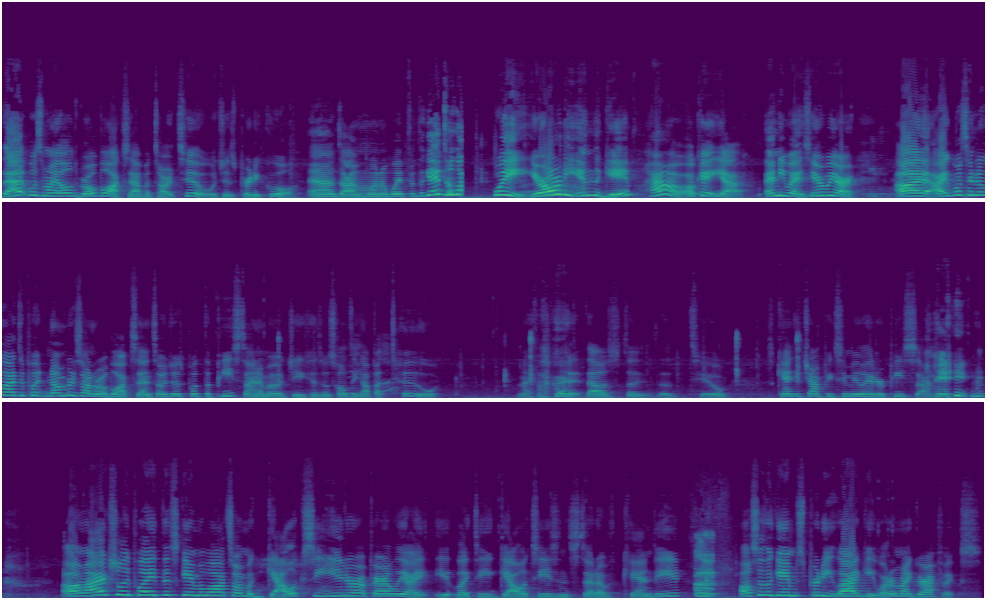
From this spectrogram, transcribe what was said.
that was my old Roblox avatar too, which is pretty cool. And I'm gonna wait for the game to load. Wait, you're already in the game? How? Okay, yeah. Anyways, here we are. I I wasn't allowed to put numbers on Roblox then, so I just put the peace sign emoji because it was holding up a two. And I thought that was the, the two. It's Candy Chomping Simulator peace sign. Um, I actually played this game a lot, so I'm a galaxy eater. Apparently, I eat, like to eat galaxies instead of candy. Also, the game's pretty laggy. What are my graphics?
